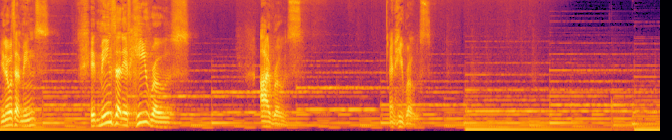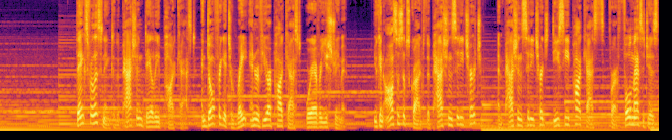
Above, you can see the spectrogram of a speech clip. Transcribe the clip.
You know what that means? It means that if he rose, I rose, and he rose. Thanks for listening to the Passion Daily podcast. And don't forget to rate and review our podcast wherever you stream it. You can also subscribe to the Passion City Church and Passion City Church DC podcasts for our full messages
